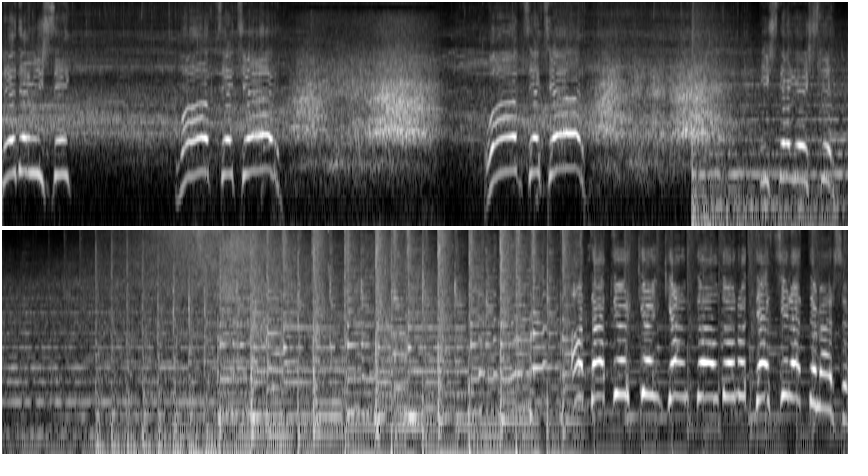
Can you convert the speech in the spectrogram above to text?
Ne demiştik? Vahap seçer. Vahap seçer. İşte geçti. Atatürk'ün kenti olduğunu tescil etti Mersin.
